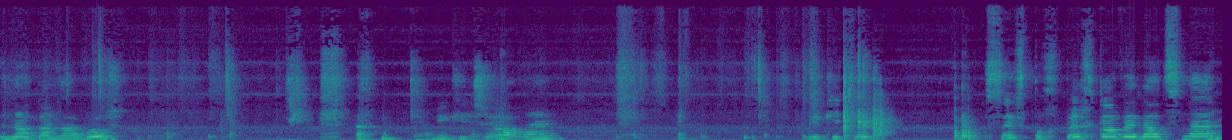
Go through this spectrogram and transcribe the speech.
բնականավոր մի քիչ կաղեմ, մի քիչ էլ սև պղպեղ կավելացնեմ,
